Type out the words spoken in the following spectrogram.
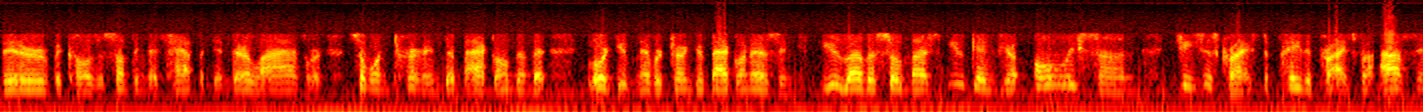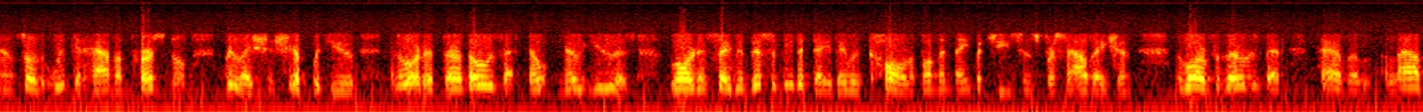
bitter because of something that's happened in their life or someone turning their back on them. But Lord, you've never turned your back on us and you love us so much. You gave your only son, Jesus Christ, to pay the price for our sins so that we could have a personal relationship with you. And Lord, if there are those that don't know you as Lord and Savior, this would be the day they would call upon the name of Jesus for salvation. Lord, for those that have allowed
